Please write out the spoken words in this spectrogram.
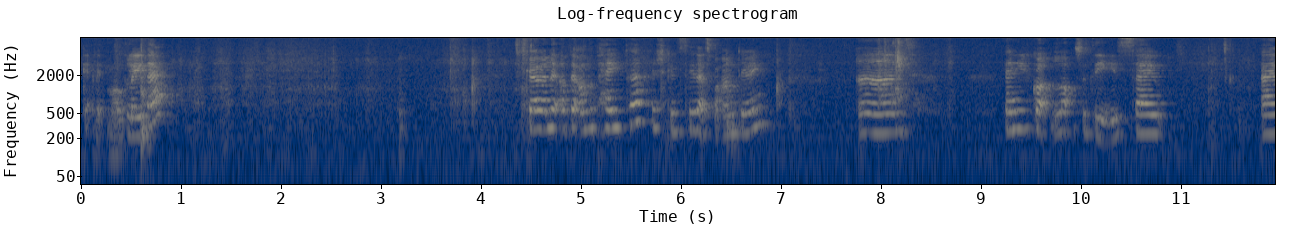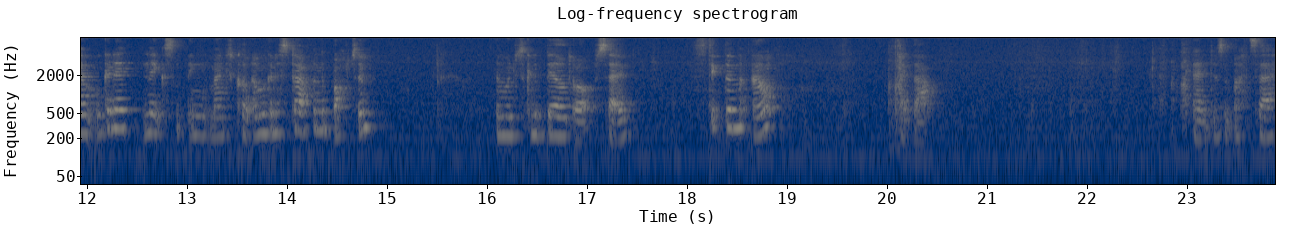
get a bit more glue there. Go a little bit on the paper, as you can see that's what I'm doing. And then you've got lots of these. So um, we're going to make something magical and we're going to start from the bottom and we're just going to build up. So stick them out like that and it doesn't matter.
